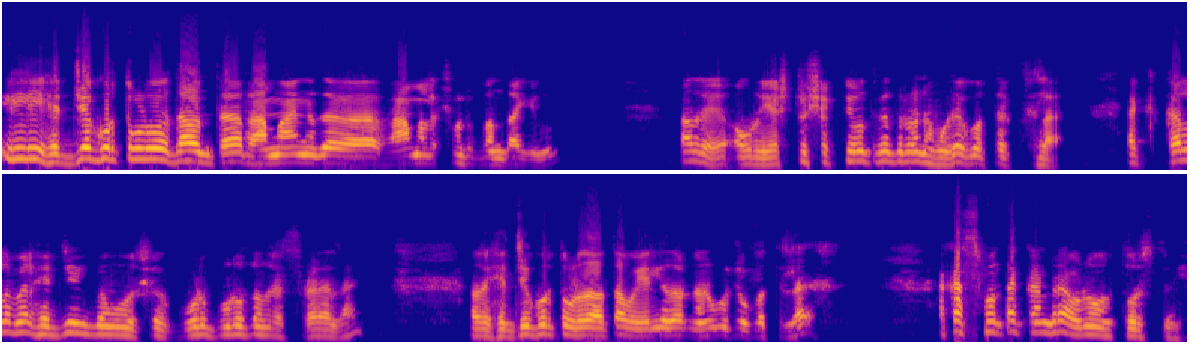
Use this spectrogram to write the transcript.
ಇಲ್ಲಿ ಹೆಜ್ಜೆ ಗುರುತುಗಳು ಅದಾವಂತ ರಾಮಾಯಣದ ರಾಮ ಲಕ್ಷ್ಮಣರು ಬಂದಾಗಿನು ಆದ್ರೆ ಅವ್ರು ಎಷ್ಟು ಶಕ್ತಿವಂತರಿದ್ರು ನಮಗೆ ಗೊತ್ತಾಗ್ತಿಲ್ಲ ಯಾಕೆ ಕಲ್ಲ ಮೇಲೆ ಹೆಜ್ಜೆ ಗುಡ್ ಬೂಡುದಂದ್ರೆ ಸರಳಲ್ಲ ಅದ್ರ ಹೆಜ್ಜೆ ಗುರುತು ಉಳಿದಾವ ಎಲ್ಲಿದಾವ ನನಗೂ ಗೊತ್ತಿಲ್ಲ. ಅಕಸ್ಮಾತ್ ಕಂಡ್ರೆ ಅವನು ತೋರಿಸ್ತೀವಿ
